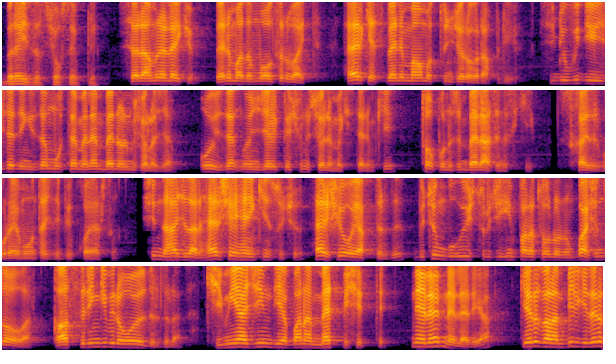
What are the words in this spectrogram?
Brazers çok zevkli. Selamünaleyküm. Benim adım Walter White. Herkes beni Mahmut Tuncer olarak biliyor. Siz bu videoyu izlediğinizde muhtemelen ben ölmüş olacağım. O yüzden öncelikle şunu söylemek isterim ki topunuzun belasını sikeyim. Skyler buraya montajlı bir koyarsın. Şimdi hacılar her şey Hank'in suçu. Her şeyi o yaptırdı. Bütün bu uyuşturucu imparatorluğunun başında o var. Gasfring'i bile o öldürdü la. Kimyacıyım diye bana met pişirtti. Neler neler ya. Geri kalan bilgileri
